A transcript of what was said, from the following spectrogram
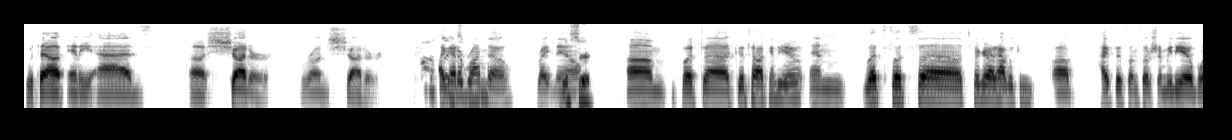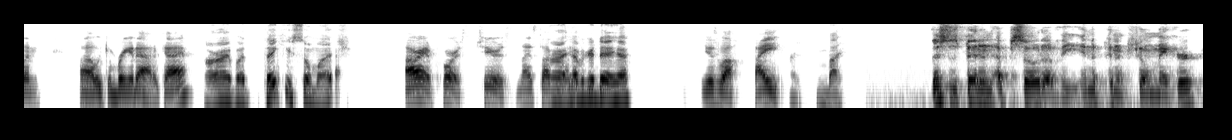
without any ads, uh, Shudder. We're on Shudder. Oh, I got to run though right now. Yes, sir. Um, but uh, good talking to you, and let's let's uh, let's figure out how we can uh, hype this on social media when uh, we can bring it out. Okay. All right, but thank you so much. All right. Of course. Cheers. Nice All talking right, to have you. a good day, huh? You as well. Bye. All right, Bye. This has been an episode of The Independent Filmmaker.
